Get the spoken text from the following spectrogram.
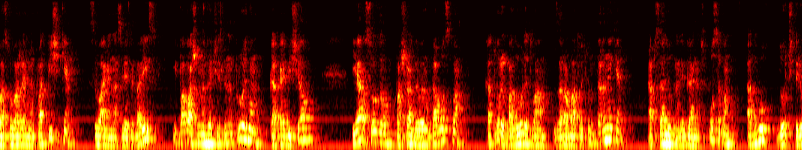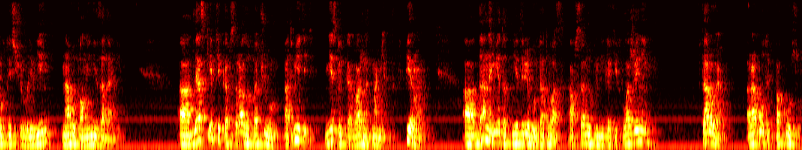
вас, уважаемые подписчики. С вами на связи Борис. И по вашим многочисленным просьбам, как и обещал, я создал пошаговое руководство, которое позволит вам зарабатывать в интернете абсолютно легальным способом от 2 до 4 тысяч рублей в день на выполнение заданий. А для скептиков сразу хочу отметить несколько важных моментов. Первое. А данный метод не требует от вас абсолютно никаких вложений. Второе. Работать по курсу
